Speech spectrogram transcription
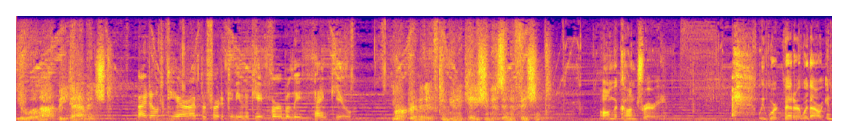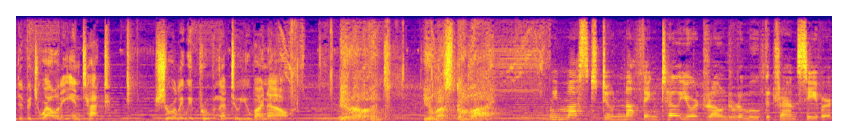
You will not be damaged. I don't care. I prefer to communicate verbally. Thank you. Your primitive communication is inefficient. On the contrary. We work better with our individuality intact. Surely we've proven that to you by now. Irrelevant. You must comply. We must do nothing. Tell your drone to remove the transceiver.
